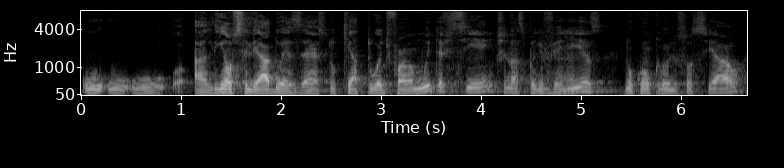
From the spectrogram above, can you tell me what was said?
o, o, a linha auxiliar do Exército, que atua de forma muito eficiente nas periferias, uhum. no controle social.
